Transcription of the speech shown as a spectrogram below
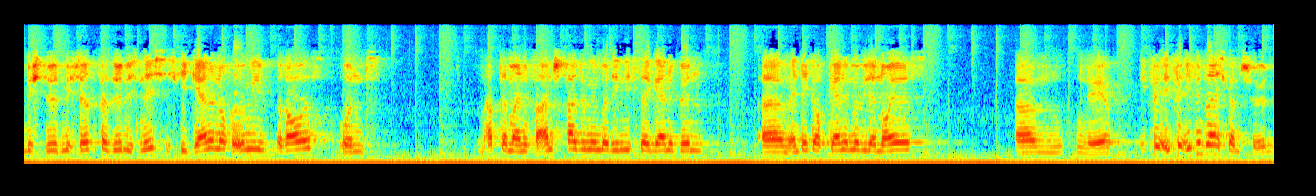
Mich stört mich stört persönlich nicht. Ich gehe gerne noch irgendwie raus und habe da meine Veranstaltungen, bei denen ich sehr gerne bin. Ähm, entdecke auch gerne immer wieder Neues. Ähm, nee, ich, ich, ich finde es eigentlich ganz schön.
